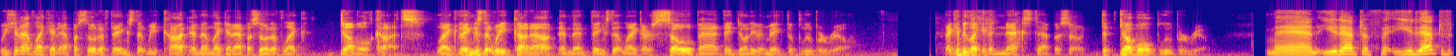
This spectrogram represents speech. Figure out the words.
We should have like an episode of things that we cut, and then like an episode of like double cuts, like things that we cut out, and then things that like are so bad they don't even make the blooper reel. That could be like the next episode, the double blooper reel. Man, you'd have to you'd have to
